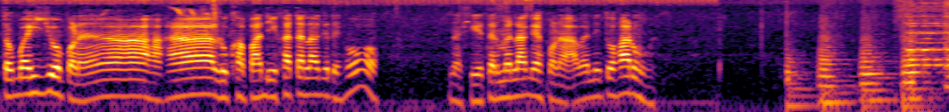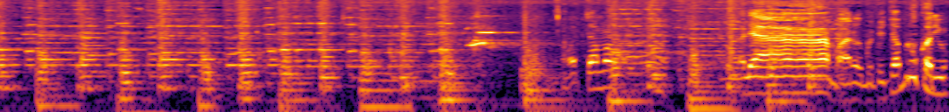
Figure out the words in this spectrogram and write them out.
તો બહી ગયો પણ હા લુખા પા દેખાતા લાગે તે હો. ના ખેતરમાં લાગે પણ આવે નહીં તો સારું હોય. મરચામાં અલ્યા, મારું બધું જબરું કર્યું.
